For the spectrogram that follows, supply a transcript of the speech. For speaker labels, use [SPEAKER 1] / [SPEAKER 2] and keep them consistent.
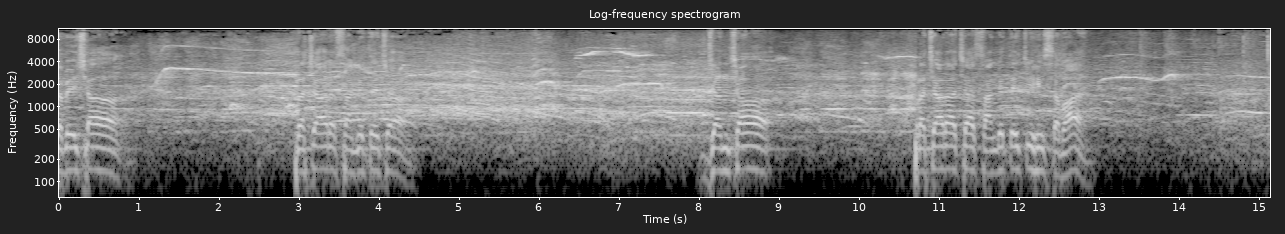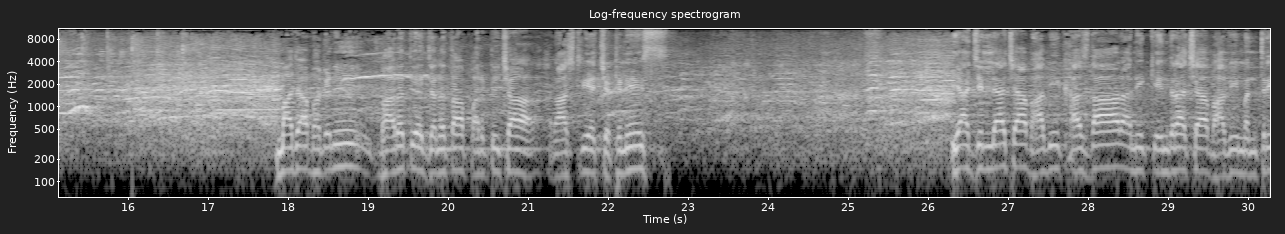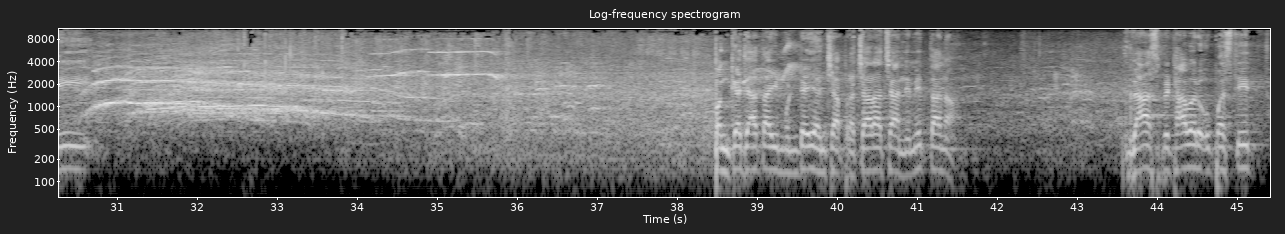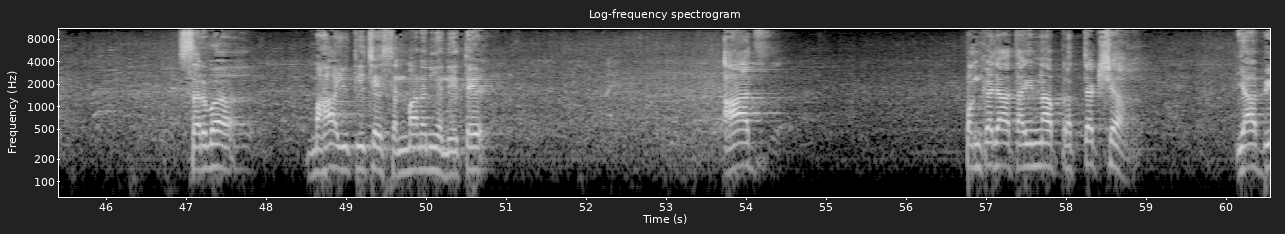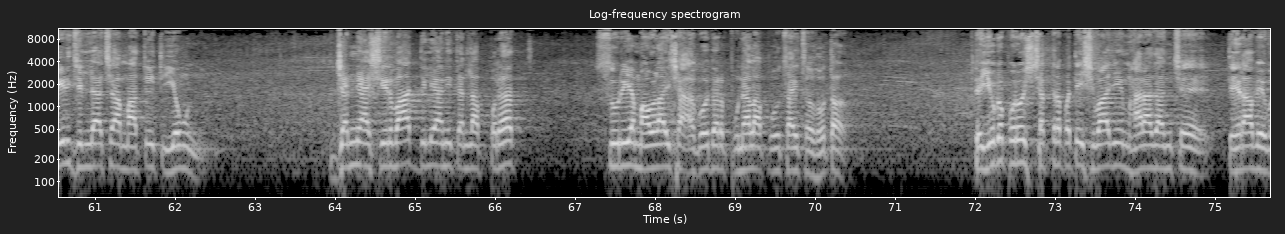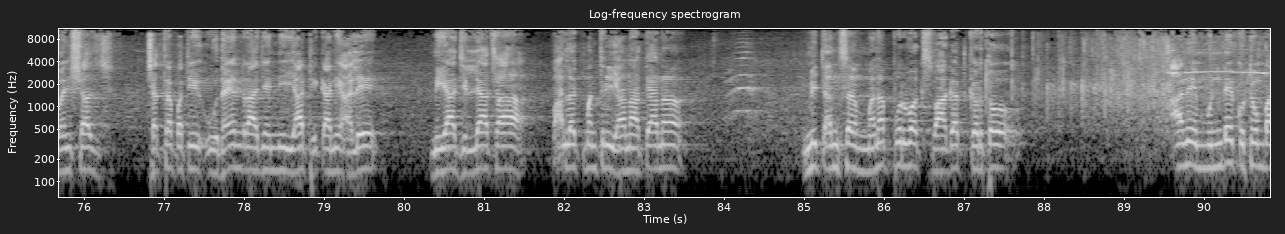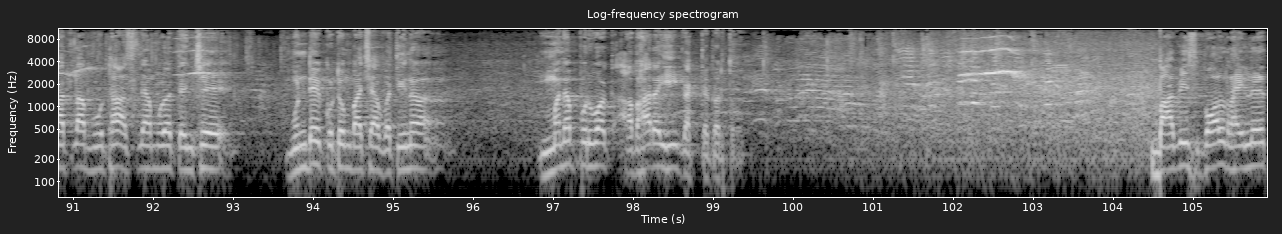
[SPEAKER 1] सभेच्या प्रचार सांगतेच्या ज्यांच्या प्रचाराच्या सांगतेची ही सभा आहे. माझ्या भगिनी भारतीय जनता पार्टीच्या राष्ट्रीय चिटणीस या जिल्ह्याच्या भावी खासदार आणि केंद्राच्या भावी मंत्री. पंकजाताई मुंडे यांच्या प्रचाराच्या निमित्तानं व्यासपीठावर उपस्थित सर्व महायुतीचे सन्माननीय नेते आज पंकजाताईंना प्रत्यक्ष या बीड जिल्ह्याच्या मातीत येऊन ज्यांनी आशीर्वाद दिले आणि त्यांना परत सूर्य मावळायच्या अगोदर पुण्याला पोचायचं होतं ते युगपुरुष छत्रपती शिवाजी महाराजांचे तेरावे वंशज छत्रपती उदयनराजेंनी या ठिकाणी आले. मी या जिल्ह्याचा पालकमंत्री या नात्यानं मी त्यांचं मनपूर्वक स्वागत करतो. आणि मुंडे कुटुंबातला मोठा असल्यामुळं त्यांचे मुंडे कुटुंबाच्या वतीनं मनपूर्वक आभारही व्यक्त करतो. बावीस बॉल राहिलेत.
